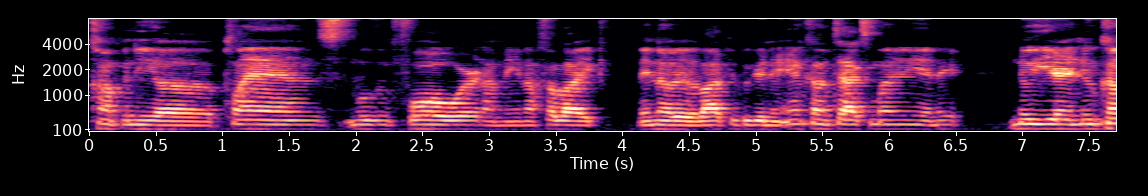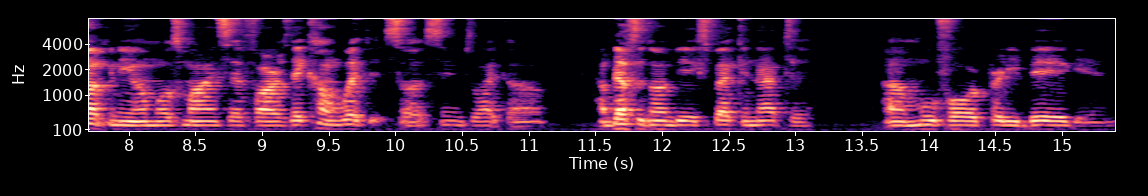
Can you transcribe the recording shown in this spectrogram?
company uh, plans moving forward. I mean, I feel like they know that a lot of people getting income tax money and they new year and new company almost mindset. Far as they come with it, so it seems like um, I'm definitely going to be expecting that to um, move forward pretty big and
